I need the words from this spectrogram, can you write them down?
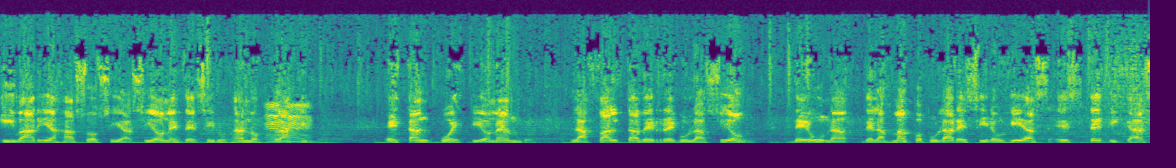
y varias asociaciones de cirujanos plásticos están cuestionando la falta de regulación de una de las más populares cirugías estéticas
